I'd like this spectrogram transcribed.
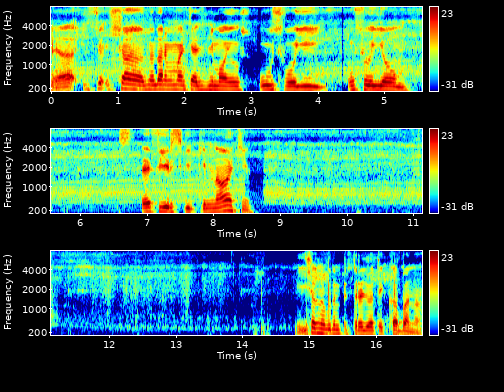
Я, що на даний момент я знімаю у своїй у своєму ефірській кімнаті. І зараз ми будемо підстрілювати кабана.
